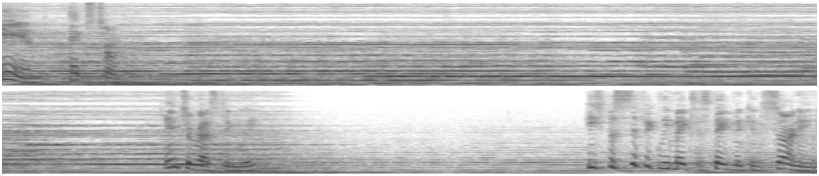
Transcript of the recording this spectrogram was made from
and externally. Interestingly, he specifically makes a statement concerning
